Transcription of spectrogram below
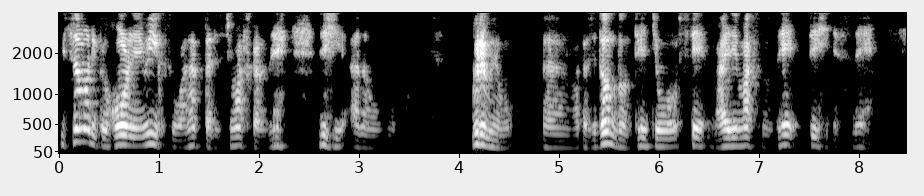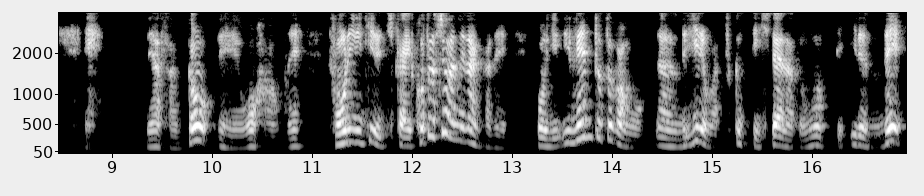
いつの間にかゴールデンウィークとかなったりしますからね。ぜひ、あの、グルメも、うん、私どんどん提供してまいりますので、ぜひですね、え皆さんと、えー、ご飯をね、共にできる機会、今年はね、なんかね、こういうイベントとかもあのできれば作っていきたいなと思っているので、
